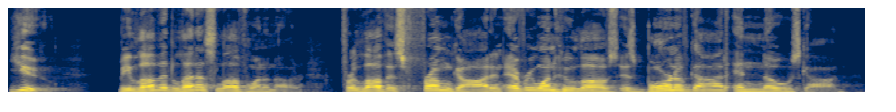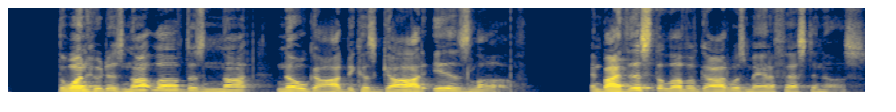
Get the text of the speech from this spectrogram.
you. Beloved, let us love one another. For love is from God, and everyone who loves is born of God and knows God. The one who does not love does not know God, because God is love. And by this the love of God was manifest in us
